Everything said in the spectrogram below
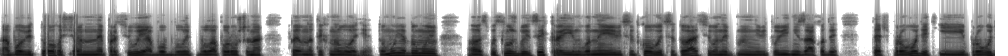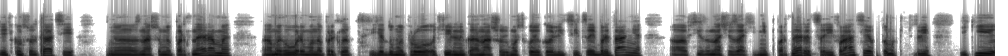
або від того, що не працює, або були була порушена певна технологія. Тому я думаю, спецслужби цих країн вони відслідковують ситуацію, вони відповідні заходи теж проводять і проводять консультації е, з нашими партнерами. Ми говоримо, наприклад, я думаю, про очільника нашої морської коаліції. Це і Британія, всі наші західні партнери, це і Франція, в тому числі, які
